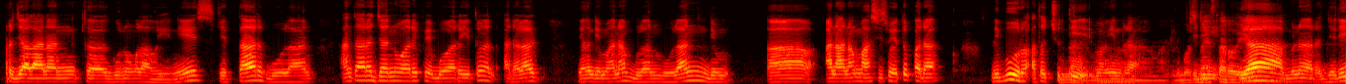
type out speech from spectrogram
perjalanan ke Gunung Lau ini sekitar bulan antara Januari Februari itu adalah yang di mana bulan-bulan di uh, anak-anak mahasiswa itu pada libur atau cuti Benar, Bang Indra. benar, benar. Libur Jadi semester ya benar. Jadi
